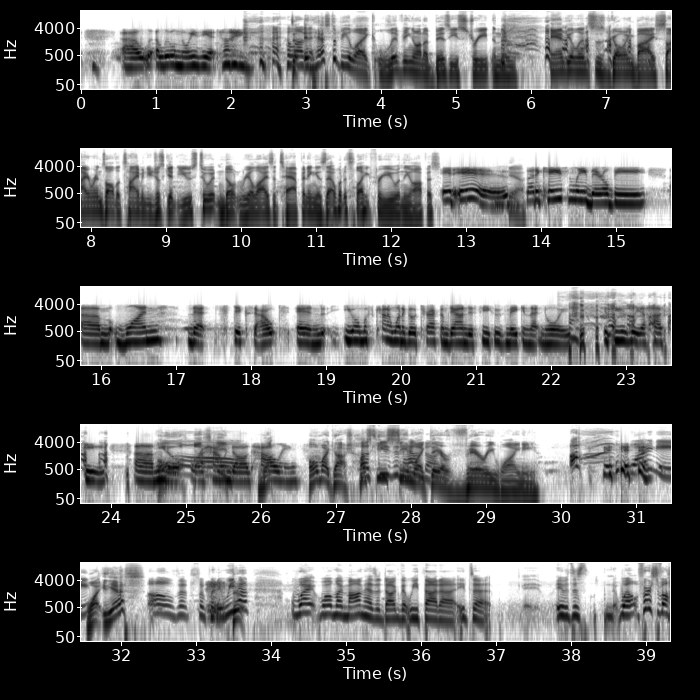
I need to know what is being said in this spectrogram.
uh, a little noisy at times. it, it has to be like living on a busy street and there's ambulances going by, sirens all the time, and you just get used to it and don't realize it's happening. Is that what it's like for you in the office? It is, Yeah. but occasionally there'll be um, one that sticks out, and you almost kind of want to go track them down to see who's making that noise. it's usually a husky, um, you know, Oh, or a hound dog howling. Oh my gosh, huskies Huskies seem hound like they are very whiny. Whiny. Why? Yes. Oh, that's so funny. We They're- have, why, well, my mom has a dog that we thought uh, it's a, it was this. Well, first of all,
